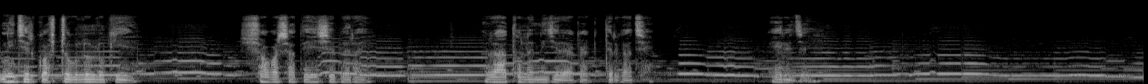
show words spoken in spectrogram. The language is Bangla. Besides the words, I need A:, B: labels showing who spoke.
A: নিজের কষ্টগুলো লুকিয়ে সবার সাথে হেসে বেড়াই। রাত হলে নিজের একাকিত্বের কাছে হেরে যাই।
